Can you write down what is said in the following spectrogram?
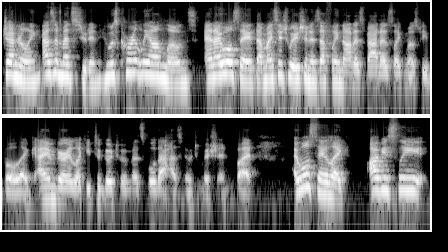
generally, as a med student who is currently on loans, and I will say that my situation is definitely not as bad as like most people. Like, I am very lucky to go to a med school that has no tuition. But I will say, like, obviously,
